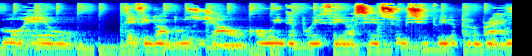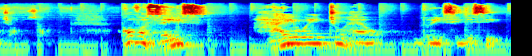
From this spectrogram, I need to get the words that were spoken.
morreu devido ao abuso de álcool e depois veio a ser substituído pelo Brian Johnson. Com vocês, Highway to Hell, do ACDC.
